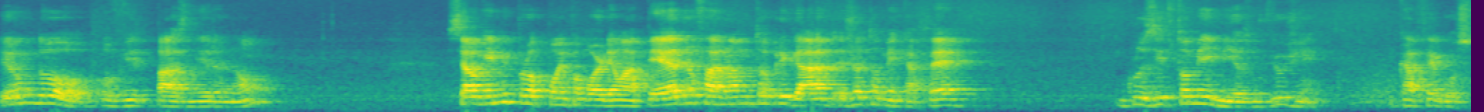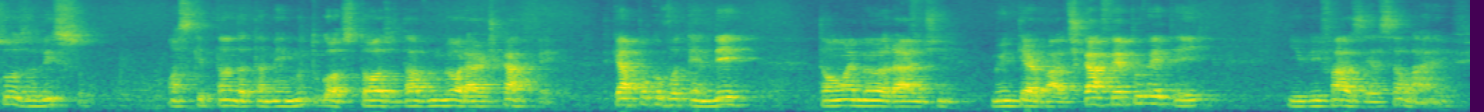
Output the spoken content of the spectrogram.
eu não dou ouvido para asneira não. Se alguém me propõe para morder uma pedra, eu falo, não, muito obrigado, eu já tomei café. Inclusive tomei mesmo, viu gente? O café gostoso, liso umas quitandas também muito gostosas, estava no meu horário de café. Daqui a pouco eu vou atender, então é meu horário de meu intervalo de café, aproveitei e vim fazer essa live.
